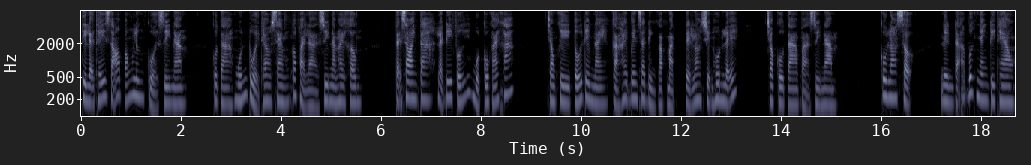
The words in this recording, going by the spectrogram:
thì lại thấy rõ bóng lưng của Duy Nam. Cô ta muốn đuổi theo xem có phải là Duy Nam hay không. Tại sao anh ta lại đi với một cô gái khác? Trong khi tối đêm này, cả hai bên gia đình gặp mặt để lo chuyện hôn lễ cho cô ta và Duy Nam. Cô lo sợ, nên đã bước nhanh đi theo.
